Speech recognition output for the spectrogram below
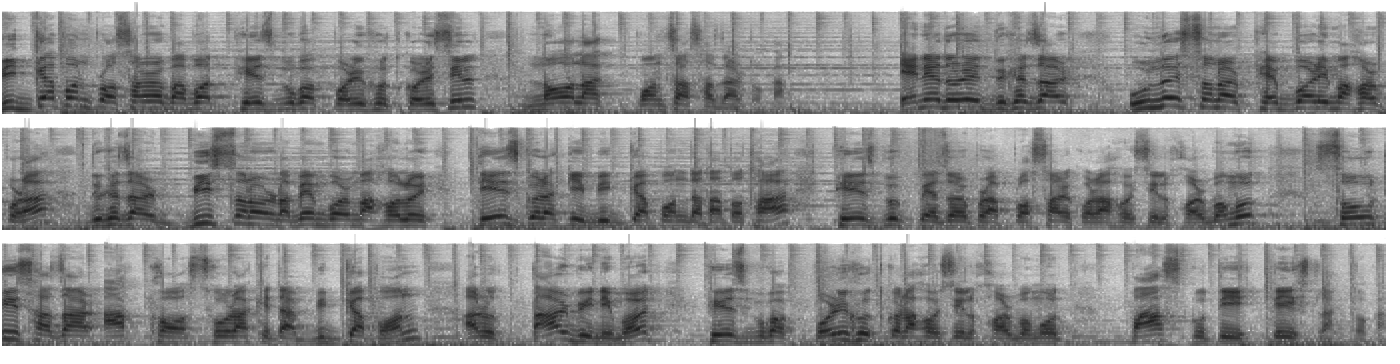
বিজ্ঞাপন প্ৰচাৰৰ বাবদ ফেচবুকক পৰিশোধ কৰিছিল ন লাখ পঞ্চাছ হাজাৰ টকা। এনেদৰে দুহেজাৰ ঊনৈছ চনৰ ফেব্ৰুৱাৰী মাহৰ পৰা দুহেজাৰ বিছ চনৰ নৱেম্বৰ মাহলৈ তেইছগৰাকী বিজ্ঞাপনদাতা তথা ফেচবুক পেজৰ পৰা প্ৰচাৰ কৰা হৈছিল সৰ্বমুঠ চৌত্ৰিছ হাজাৰ আঠশ চৌৰাশীটা বিজ্ঞাপন আৰু তাৰ বিনিময়ত ফেচবুকক পৰিশোধ কৰা হৈছিল সৰ্বমুঠ পাঁচ কোটি তেইছ লাখ টকা।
